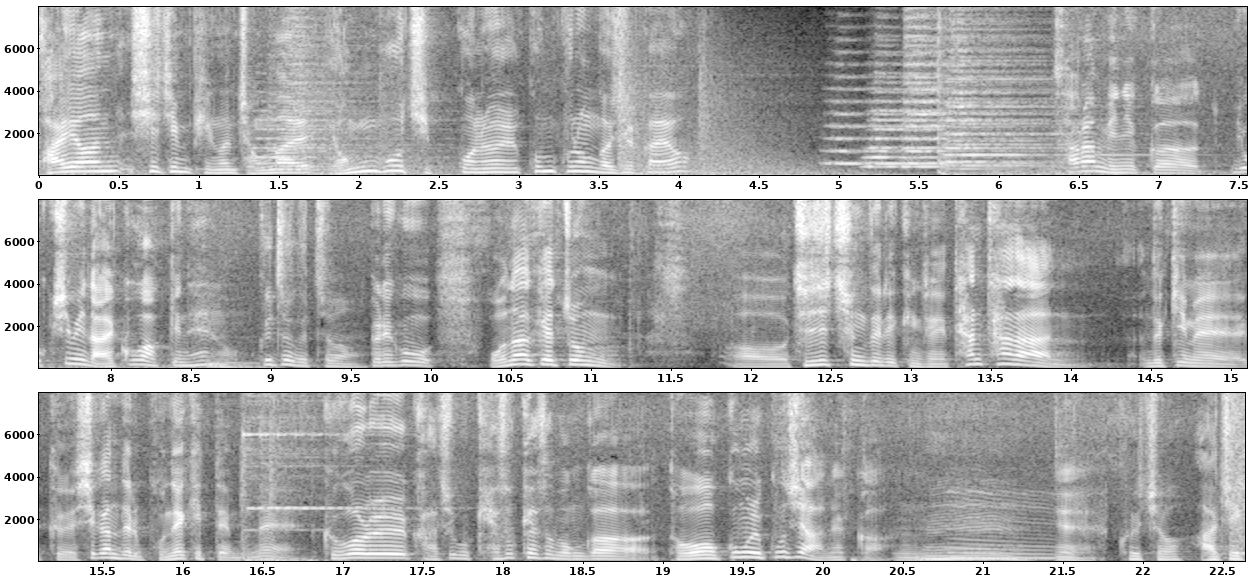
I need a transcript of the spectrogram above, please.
과연 시진핑은 정말 영구 집권을 꿈꾸는 것일까요? 사람이니까 욕심이 날 것 같긴 해요. 그쵸 그쵸. 그리고 워낙에 좀 어, 지지층들이 굉장히 탄탄한 느낌의 그 시간들을 보냈기 때문에 그거를 가지고 계속해서 뭔가 더 꿈을 꾸지 않을까. 예. 그렇죠. 아직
